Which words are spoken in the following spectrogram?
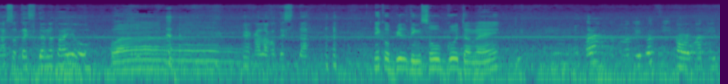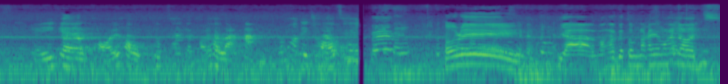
Nasa TESDA na tayo. Wow. Akala ko TESDA. Nico building so good ah, may. 好啦，咁我哋都知道我哋自己嘅台号，用餐嘅台号啦吓。咁我哋坐车。 Hooray! Yeah, mga gutom na kayo mga lods.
